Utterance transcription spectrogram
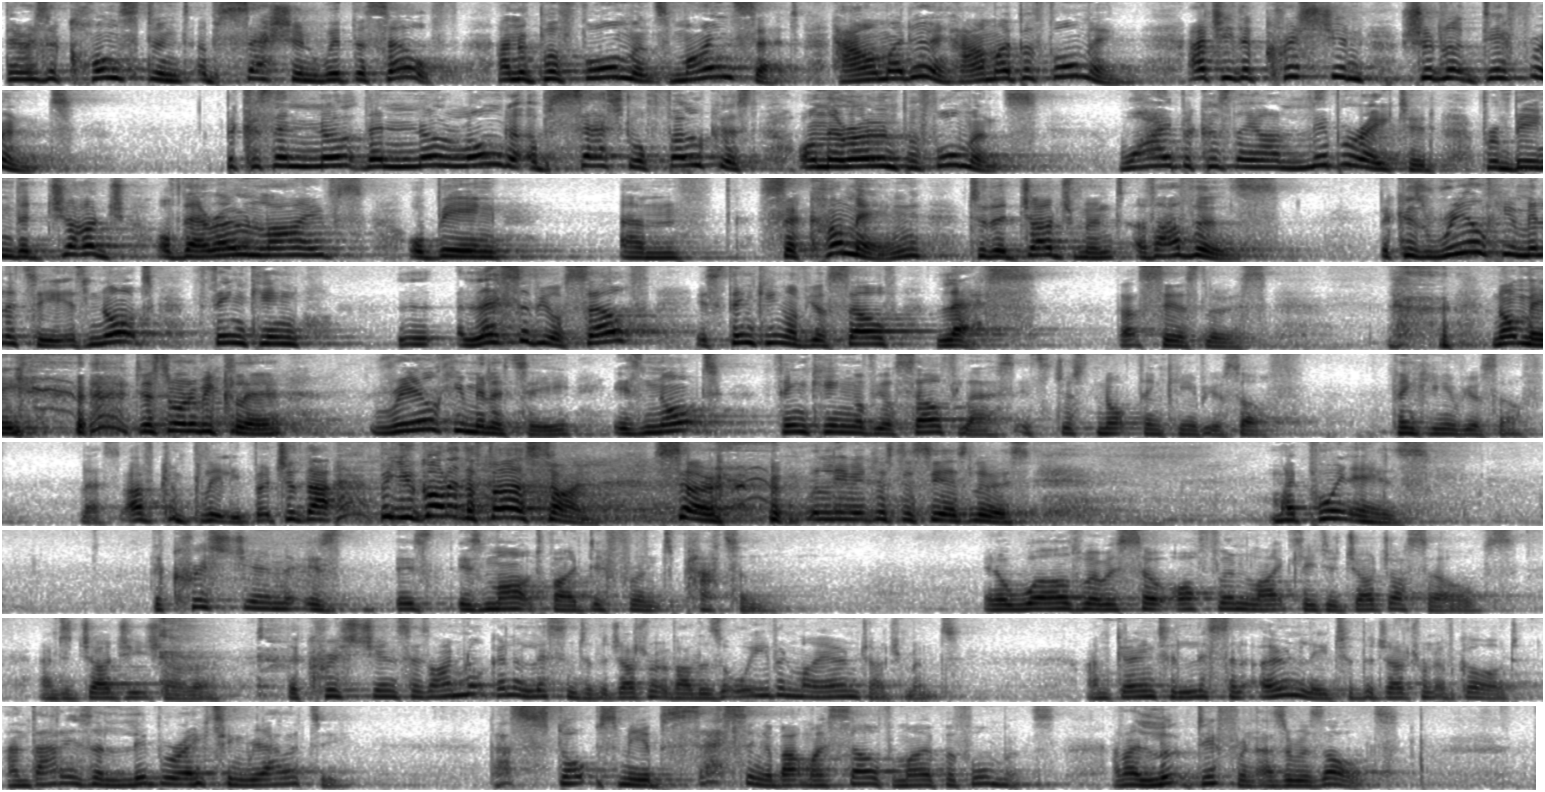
There is a constant obsession with the self and a performance mindset. How am I doing? How am I performing? Actually, the Christian should look different because they're no, they're no longer obsessed or focused on their own performance. Why? Because they are liberated from being the judge of their own lives or being um, succumbing to the judgment of others. Because real humility is not thinking less of yourself, it's thinking of yourself less. That's C.S. Lewis. not me. just want to be clear. Real humility is not thinking of yourself less, it's just not thinking of yourself. Thinking of yourself I've completely butchered that, but you got it the first time. So we'll leave it just to C.S. Lewis. My point is the Christian is, is, is marked by a different pattern. In a world where we're so often likely to judge ourselves and to judge each other, the Christian says, I'm not going to listen to the judgment of others or even my own judgment. I'm going to listen only to the judgment of God. And that is a liberating reality. That stops me obsessing about myself and my performance. And I look different as a result.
